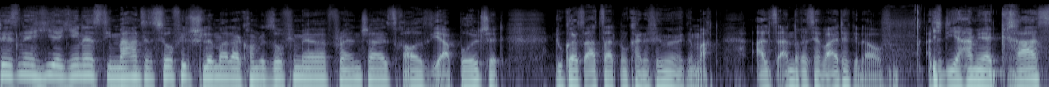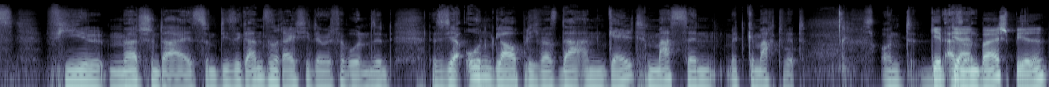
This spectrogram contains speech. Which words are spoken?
Disney hier, jenes, die machen es jetzt so viel schlimmer, da kommt jetzt so viel mehr Franchise raus. Ja, Bullshit. Lukas Arzt hat nur keine Filme mehr gemacht alles andere ist ja weitergelaufen. Also ich, die haben ja krass viel Merchandise und diese ganzen Rechte, die damit verbunden sind. Das ist ja unglaublich, was da an Geldmassen mitgemacht wird. Und gebe also, dir ein Beispiel.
